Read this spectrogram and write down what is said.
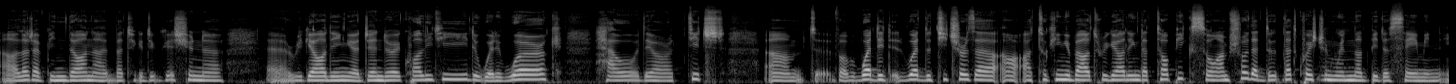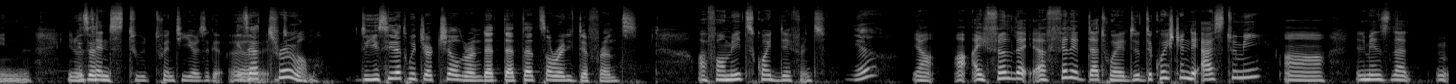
Uh, a lot have been done uh, about education uh, uh, regarding uh, gender equality, the way they work, how they are taught, um, what did, what the teachers are, are, are talking about regarding that topic. So I'm sure that the, that question will not be the same in, in you know Is that- 10 to 20 years ago. Is uh, that to true? Come. Do you see that with your children? That that that's already different. Uh, for me, it's quite different. Yeah. Yeah, I, I feel that I feel it that way. The, the question they ask to me, uh, it means that mm,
